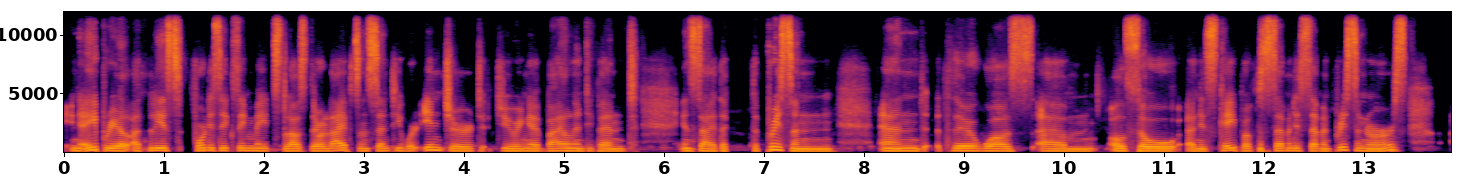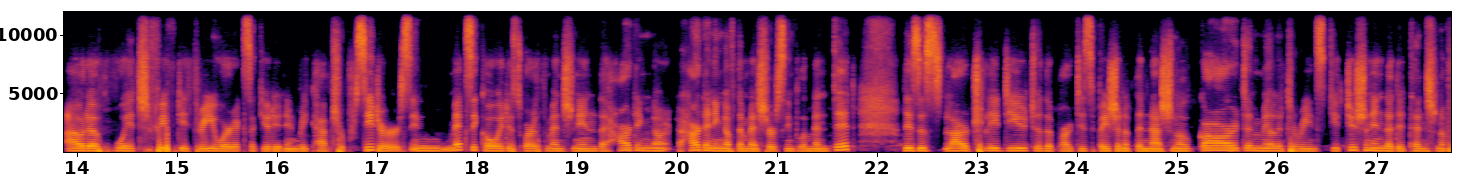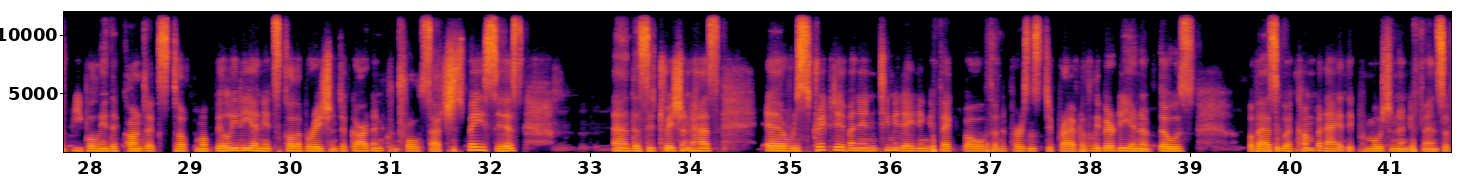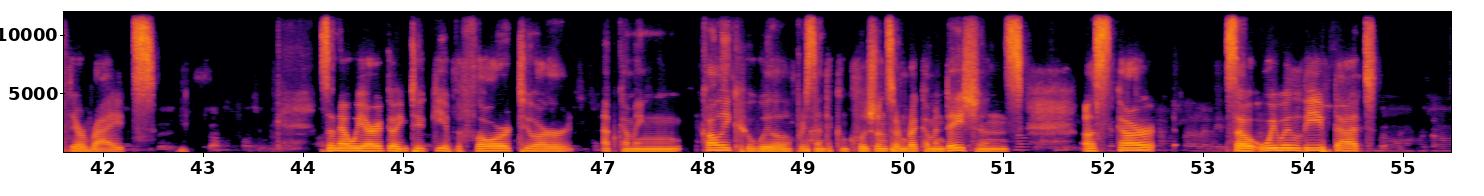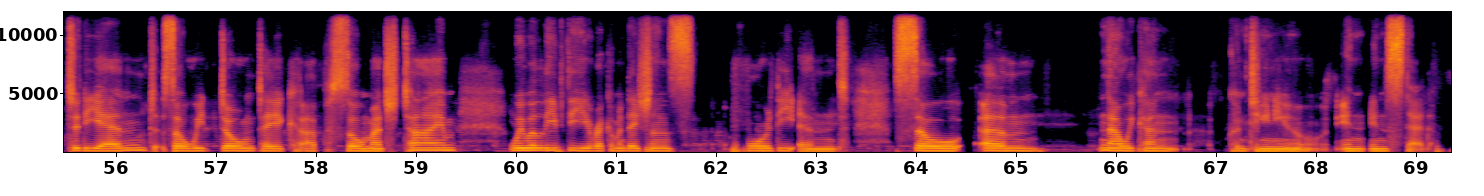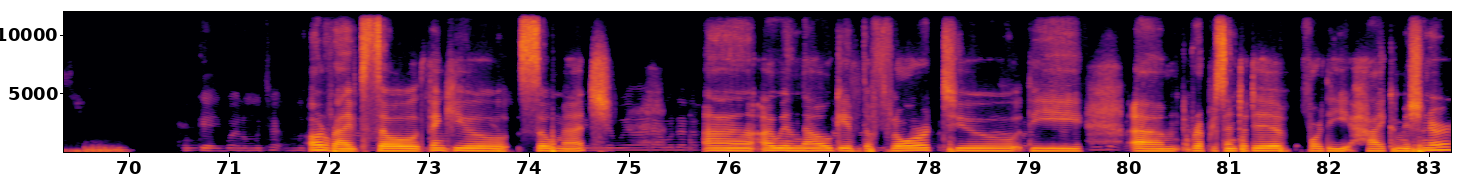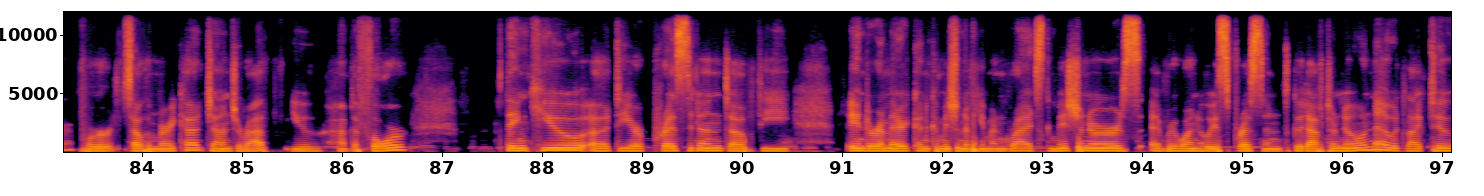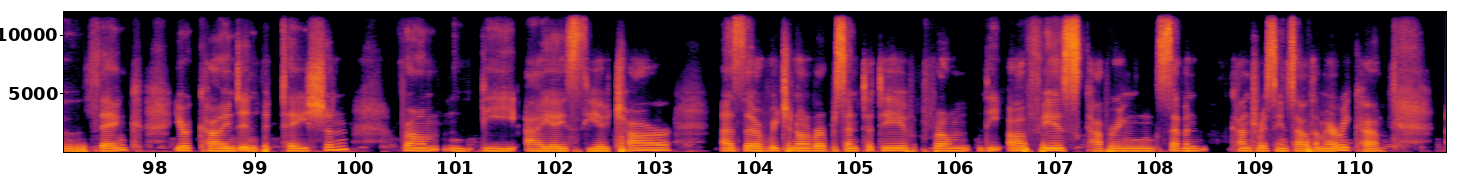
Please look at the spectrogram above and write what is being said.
in April, at least 46 inmates lost their lives and 70 were injured during a violent event inside the, the prison. And there was um, also an escape of 77 prisoners out of which 53 were executed in recapture procedures. In Mexico, it is worth mentioning the hardening, hardening of the measures implemented. This is largely due to the participation of the National Guard, a military institution in the detention of people in the context of mobility and its collaboration to guard and control such spaces. And the situation has a restrictive and intimidating effect both on the persons deprived of liberty and of those of us who accompany the promotion and defense of their rights. So now we are going to give the floor to our upcoming colleague who will present the conclusions and recommendations. Oscar, so we will leave that to the end so we don't take up so much time. We will leave the recommendations for the end. So um, now we can continue in instead. All right, so thank you so much. Uh, I will now give the floor to the um, representative for the High Commissioner for South America, Jan Jarab. You have the floor. Thank you, uh, dear President of the Inter-American Commission of Human Rights, commissioners, everyone who is present. Good afternoon. I would like to thank your kind invitation from the IACHR as a regional representative from the office covering seven countries in South America.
